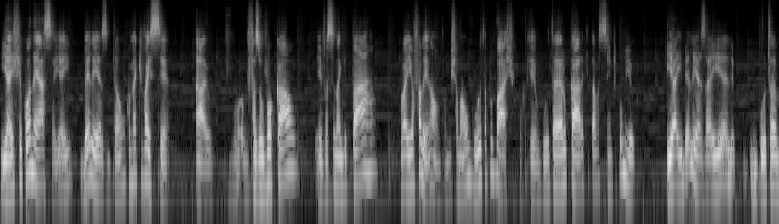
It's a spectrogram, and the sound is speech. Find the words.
E aí ficou nessa, e aí, beleza, então como é que vai ser? Ah, eu vou fazer o vocal, e você na guitarra, aí eu falei, não, vamos chamar o Guta pro baixo, porque o Guta era o cara que estava sempre comigo. E aí, beleza, aí ele, o Guta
